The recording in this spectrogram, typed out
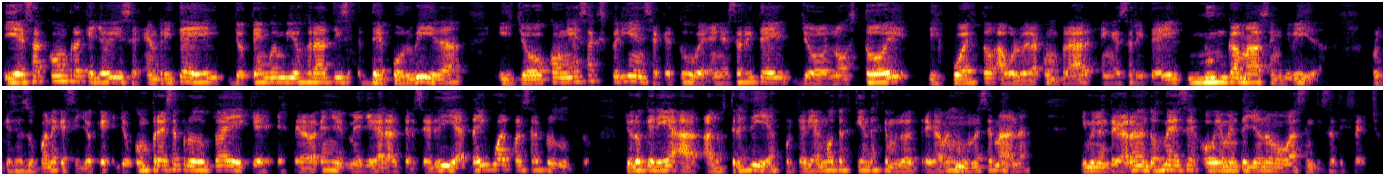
Y esa compra que yo hice en retail, yo tengo envíos gratis de por vida y yo con esa experiencia que tuve en ese retail, yo no estoy dispuesto a volver a comprar en ese retail nunca más en mi vida. Porque se supone que si yo, que, yo compré ese producto ahí que esperaba que me llegara al tercer día, da igual cuál sea el producto, yo lo quería a, los tres días porque habían otras tiendas que me lo entregaban en una semana y me lo entregaron en dos meses, obviamente yo no me voy a sentir satisfecho.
